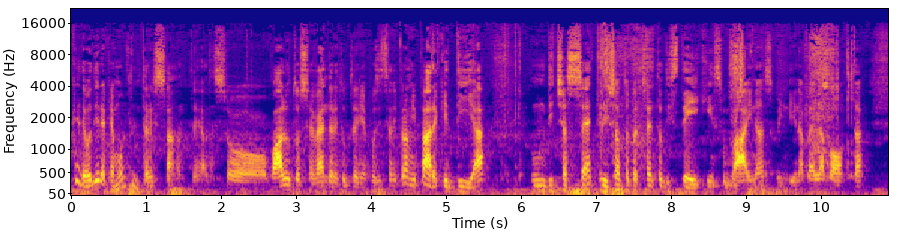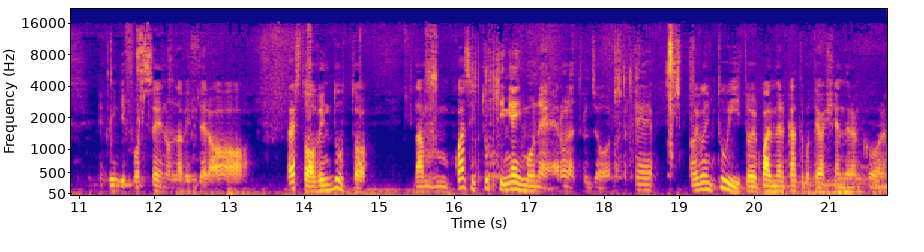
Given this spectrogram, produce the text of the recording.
che devo dire che è molto interessante. Adesso valuto se vendere tutte le mie posizioni, però mi pare che dia un 17-18% di staking su Binance, quindi una bella botta e quindi forse non la venderò. Resto ho venduto da quasi tutti i miei Monero l'altro giorno perché avevo intuito che qua il mercato poteva scendere ancora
